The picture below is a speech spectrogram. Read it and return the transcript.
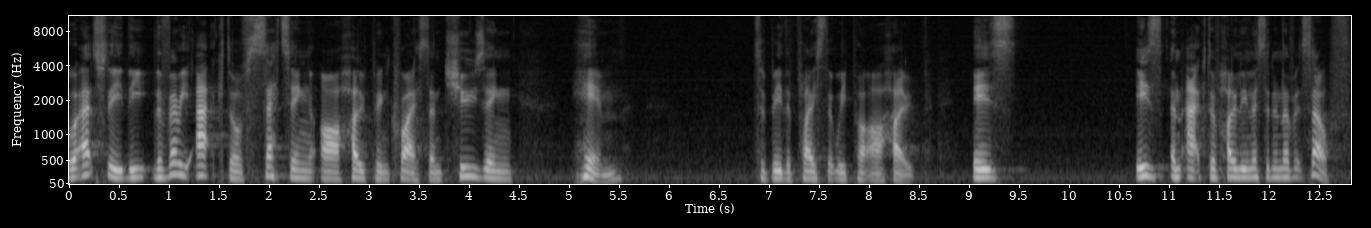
Well, actually, the, the very act of setting our hope in Christ and choosing Him to be the place that we put our hope is, is an act of holiness in and of itself.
